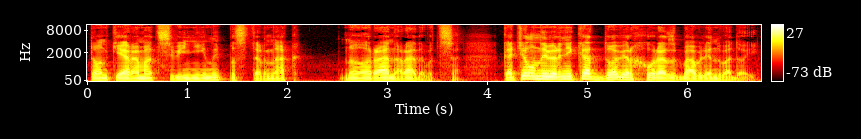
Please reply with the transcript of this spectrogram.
тонкий аромат свинины, пастернак. Но рано радоваться. Котел наверняка доверху разбавлен водой.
